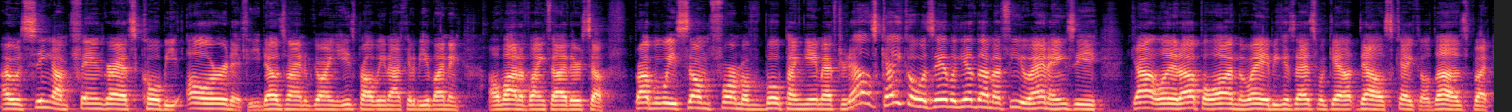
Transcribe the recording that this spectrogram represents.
I was seeing on Fangraphs Kolby Allard. If he does wind up going, he's probably not going to be lending a lot of length either. So probably some form of a bullpen game after Dallas Keuchel was able to give them a few innings. He got lit up along the way because that's what Dallas Keuchel does. But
